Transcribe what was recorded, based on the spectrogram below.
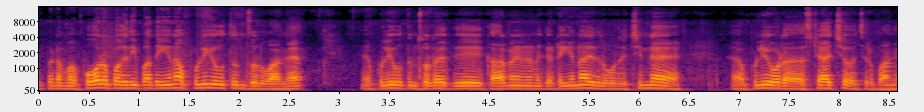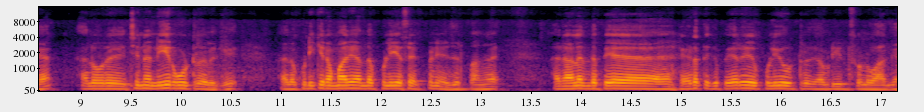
இப்போ நம்ம போகிற பகுதி பார்த்திங்கன்னா புலியூத்துன்னு சொல்லுவாங்க. புளி புலியூத்துன்னு சொல்கிறதுக்கு காரணம் என்னென்னு கேட்டிங்கன்னா இதில் ஒரு சின்ன புளியோட ஸ்டாச்சு வச்சுருப்பாங்க. அதில் ஒரு சின்ன நீர் ஊற்று இருக்குது அதில் குடிக்கிற மாதிரி அந்த புளியை செட் பண்ணி வச்சுருப்பாங்க. அதனால் இந்த பே இடத்துக்கு பேர் புலியூற்று அப்படின்னு சொல்லுவாங்க.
